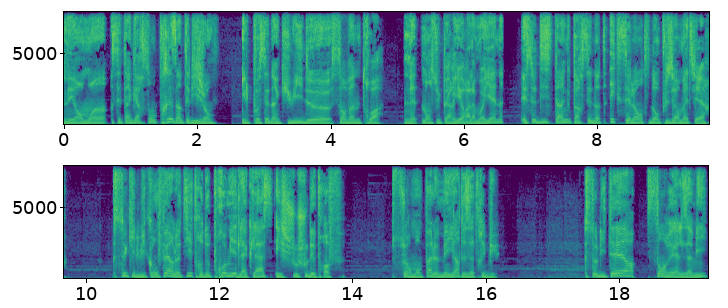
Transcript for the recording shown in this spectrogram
Néanmoins, c'est un garçon très intelligent. Il possède un QI de 123, nettement supérieur à la moyenne, et se distingue par ses notes excellentes dans plusieurs matières. Ce qui lui confère le titre de premier de la classe et chouchou des profs. Sûrement pas le meilleur des attributs. Solitaire, sans réels amis,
